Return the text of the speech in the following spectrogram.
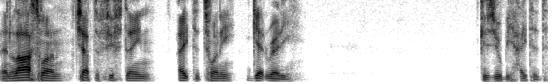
And last one, chapter 15, 8 to 20. Get ready because you'll be hated.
